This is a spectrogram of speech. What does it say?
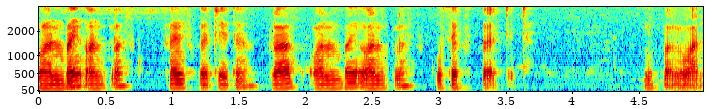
one by one plus sin square theta plus one by one plus cosec square theta equal one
